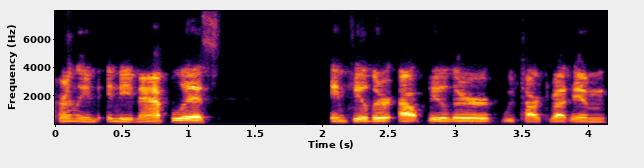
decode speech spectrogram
currently in Indianapolis. Infielder, outfielder. We've talked about him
